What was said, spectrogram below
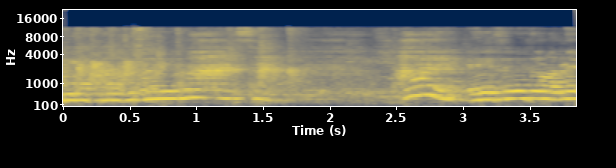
ありがとうございます。はい、えー、それではね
